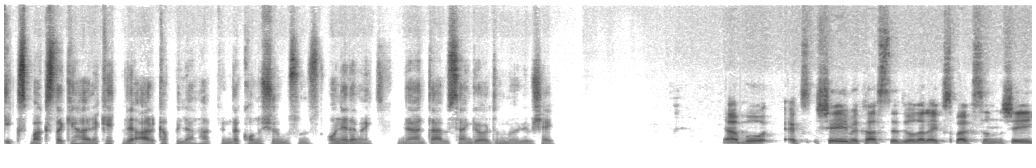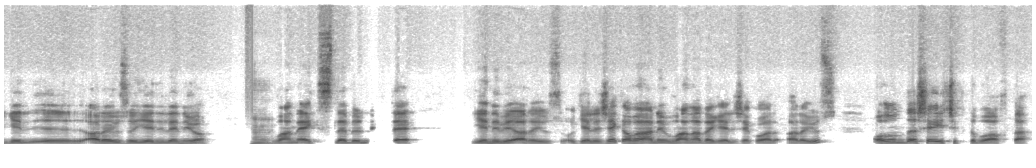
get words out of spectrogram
Xbox'taki hareketli arka plan hakkında konuşur musunuz? O ne demek? Levent abi sen gördün mü öyle bir şey? Ya bu şeyi mi kastediyorlar? Xbox'ın şeyi e, arayüzü yenileniyor. Hı. One X ile birlikte yeni bir arayüz gelecek ama hani One'a da gelecek o ar- arayüz. Onun da şeyi çıktı bu hafta.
